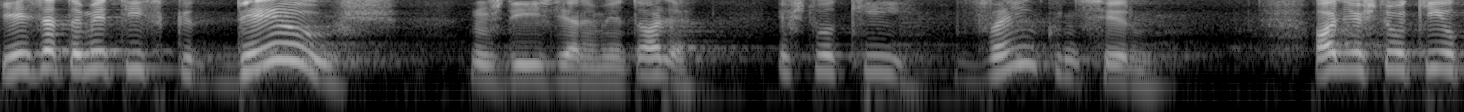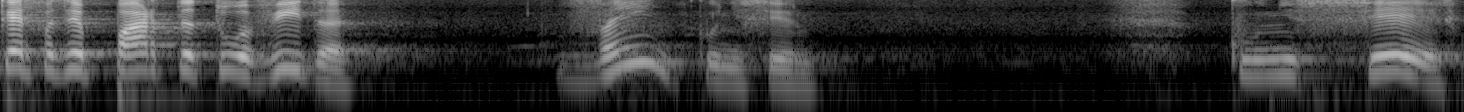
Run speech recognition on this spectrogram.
E é exatamente isso que Deus nos diz diariamente: olha, eu estou aqui, vem conhecer-me. Olha, eu estou aqui, eu quero fazer parte da tua vida. Vem conhecer-me. Conhecer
